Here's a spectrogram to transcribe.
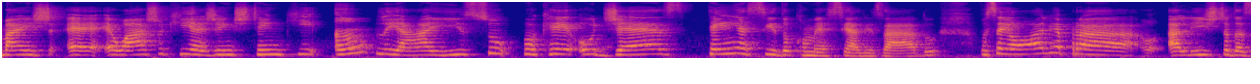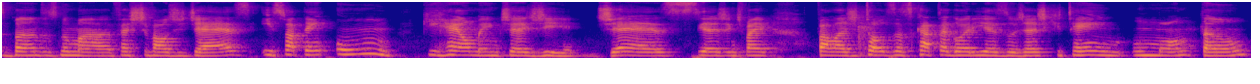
Mas é, eu acho que a gente tem que ampliar isso, porque o jazz tenha sido comercializado. Você olha para a lista das bandas numa festival de jazz e só tem um que realmente é de jazz. E a gente vai falar de todas as categorias do jazz, que tem um montão.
